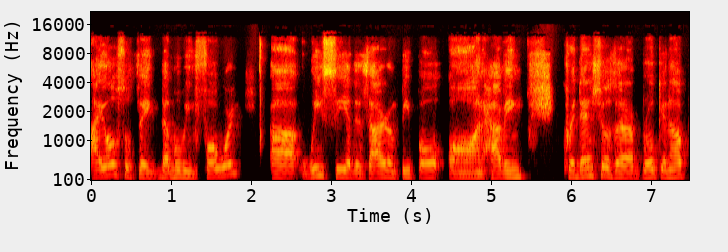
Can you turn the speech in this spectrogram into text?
I also think that moving forward, uh, we see a desire on people on having credentials that are broken up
